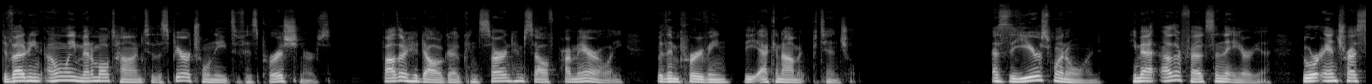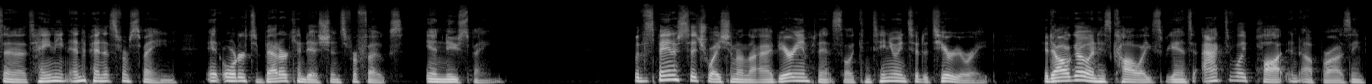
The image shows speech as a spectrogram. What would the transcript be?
devoting only minimal time to the spiritual needs of his parishioners, Father Hidalgo concerned himself primarily with improving the economic potential. As the years went on, he met other folks in the area who were interested in attaining independence from Spain in order to better conditions for folks in New Spain. With the Spanish situation on the Iberian Peninsula continuing to deteriorate, Hidalgo and his colleagues began to actively plot an uprising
